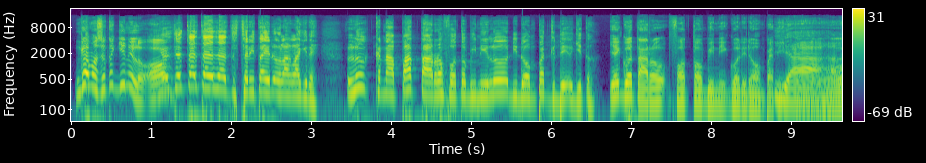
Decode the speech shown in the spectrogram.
Nggak maksudnya gini loh. Oh, Nggak, c- c- c- ceritain ulang lagi deh. Lu kenapa taruh foto bini lu di dompet gede gitu? ya gua taruh foto bini gua di dompet Iya, itu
